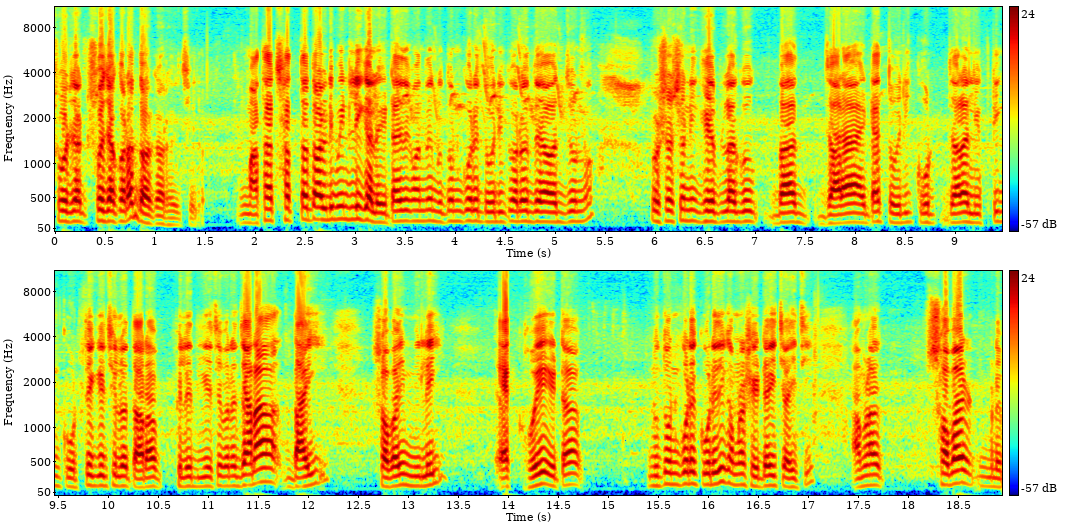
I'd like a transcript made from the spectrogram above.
সোজা সোজা করার দরকার হয়েছিল। মাথার ছাদটা তো আলটিমেটলি গেল, এটা আমাদের নতুন করে তৈরি করে দেওয়ার জন্য প্রশাসনিক হেল্প লাগুক, বা যারা এটা তৈরি কর, যারা লিফটিং করতে গেছিল, তারা ফেলে দিয়েছে। মানে যারা দায়ী, সবাই মিলেই এক হয়ে এটা নতুন করে করে দিক আমরা সেটাই চাইছি। আমরা সবার মানে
